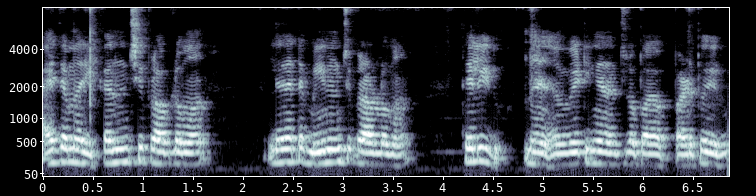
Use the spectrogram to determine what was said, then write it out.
అయితే మరి ఇక్కడ నుంచి ప్రాబ్లమా? లేదంటే మీ నుంచి ప్రాబ్లమా? తెలీదు. వెయిటింగ్ ఎనర్జీలో ప పడిపోయారు.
